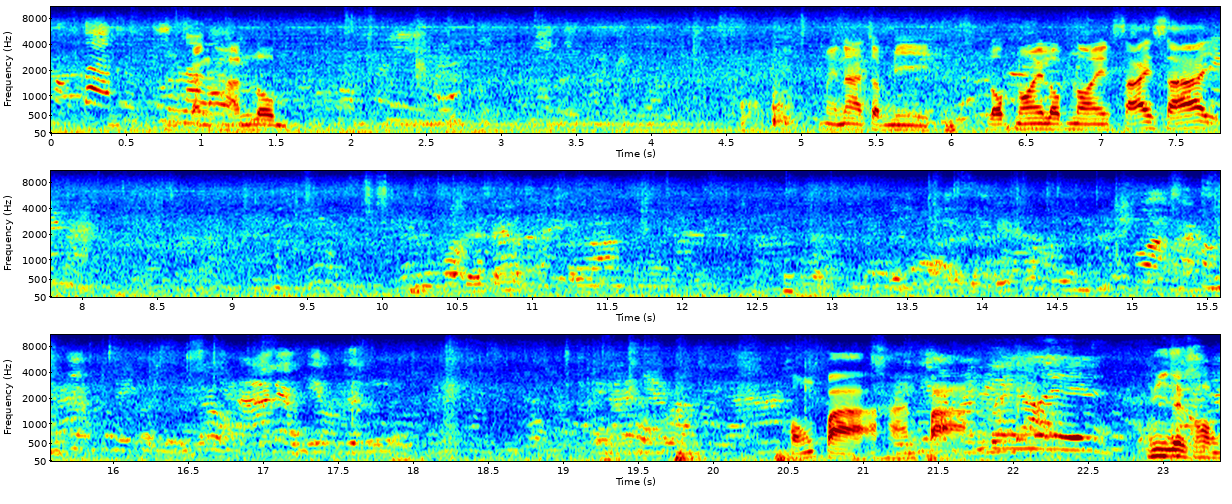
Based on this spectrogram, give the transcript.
ของป้าคือกิมีนกังหันลม ไม่น่าจะมีลบน้อยลบน้อยซ้ายซ้ายของป่าอาหารป่าไม่เลยมีแต่ของ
